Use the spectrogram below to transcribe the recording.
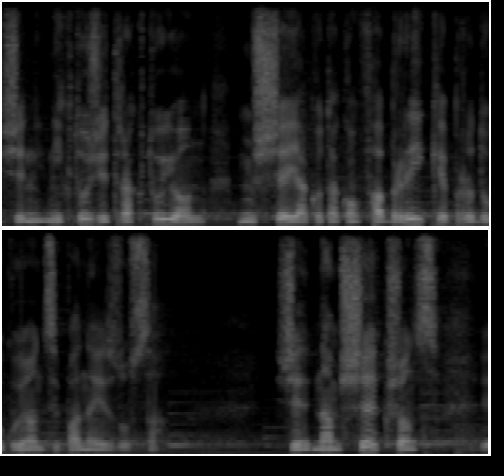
że niektórzy traktują mszę jako taką fabrykę produkującą Pana Jezusa. Że na mszę ksiądz e,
